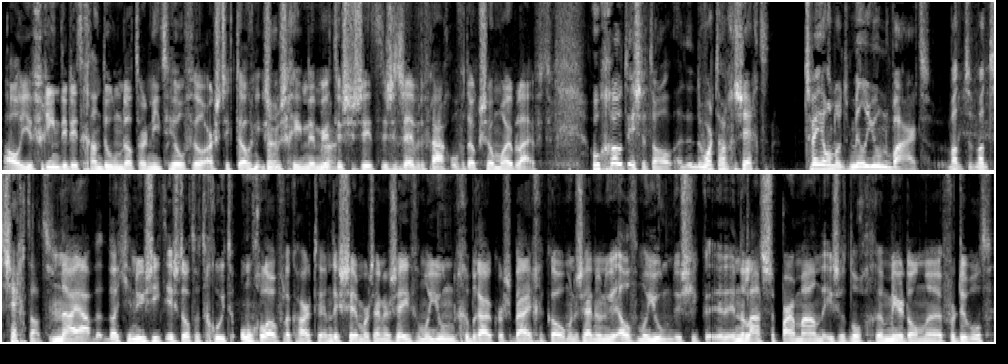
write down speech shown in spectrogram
al je vrienden dit gaan doen... dat er niet heel veel architectonisch ja. misschien meer ja. tussen zit. Dus het is even de vraag of het ook zo mooi blijft. Hoe groot is het al? Er wordt dan gezegd 200 miljoen waard. Wat, wat zegt dat? Nou ja, wat je nu ziet is dat het groeit ongelooflijk hard. In december zijn er 7 miljoen gebruikers bijgekomen. Er zijn er nu 11 miljoen. Dus je, in de laatste paar maanden is het nog meer dan uh, verdubbeld.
